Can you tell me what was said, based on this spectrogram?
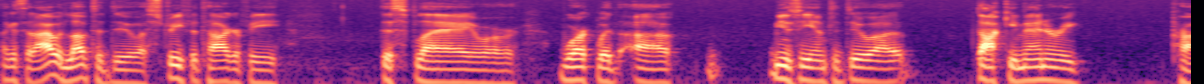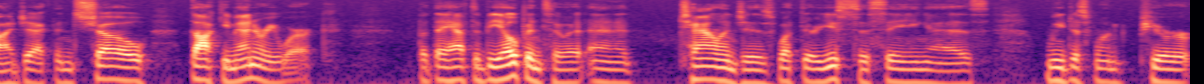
Like I said, I would love to do a street photography display or work with a museum to do a documentary project and show documentary work. But they have to be open to it and it challenges what they're used to seeing as we just want pure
